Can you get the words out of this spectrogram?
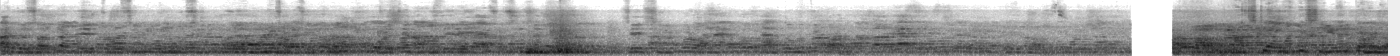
রাজ্য সরকার যে চৌশিল্প মৌশিল্প মূল করেছেন আমাদের এই অ্যাসোসিয়েশন সেই শিল্পর অন্তর্ভুক্তি করা। আজকে আমাদের সিদ্ধান্ত হলো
